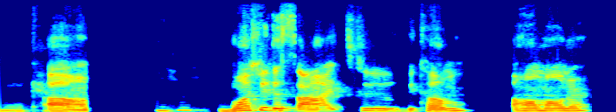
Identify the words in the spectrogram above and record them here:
Okay. Um, mm-hmm. Once you decide to become a homeowner,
